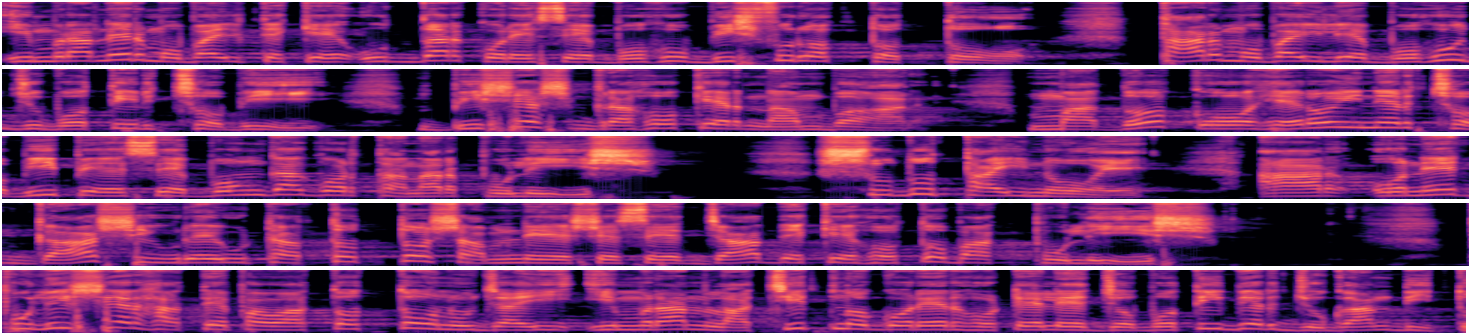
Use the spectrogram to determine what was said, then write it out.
ইমরানের মোবাইল থেকে উদ্ধার করেছে বহু বিস্ফোরক তথ্য। তার মোবাইলে বহু যুবতীর ছবি, বিশেষ গ্রাহকের নাম্বার, মাদক ও হেরোইনের ছবি পেয়েছে বঙ্গাগড় থানার পুলিশ। শুধু তাই নয়, আর অনেক গা শিউরে ওঠা তথ্য সামনে এসেছে যা দেখে হতবাক পুলিশ। পুলিশের হাতে পাওয়া তথ্য অনুযায়ী ইমরান লাচিতনগরের হোটেলে যুবতীদের যোগান দিত।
